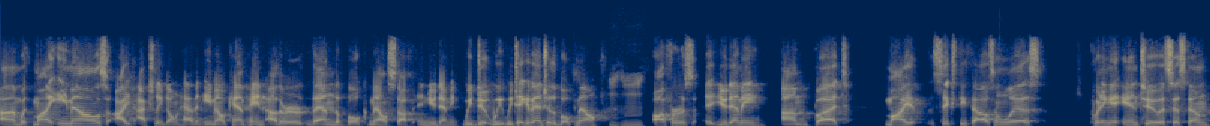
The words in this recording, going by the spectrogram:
um, with my emails, I actually don't have an email campaign other than the bulk mail stuff in Udemy. We do we, we take advantage of the bulk mail hmm offers at Udemy, um, but my sixty thousand list, putting it into a system,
